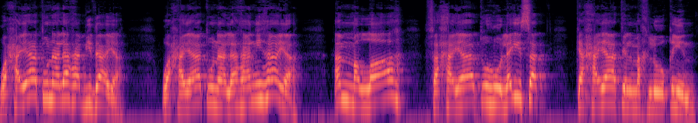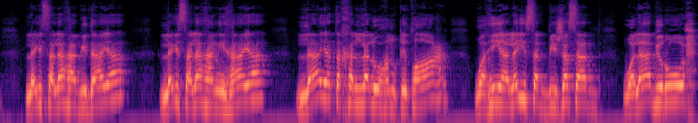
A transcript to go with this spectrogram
وحياتنا لها بداية وحياتنا لها نهاية. أما الله فحياته ليست كحياة المخلوقين. ليس لها بداية ليس لها نهاية لا يتخللها انقطاع وهي ليست بجسد ولا بروح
